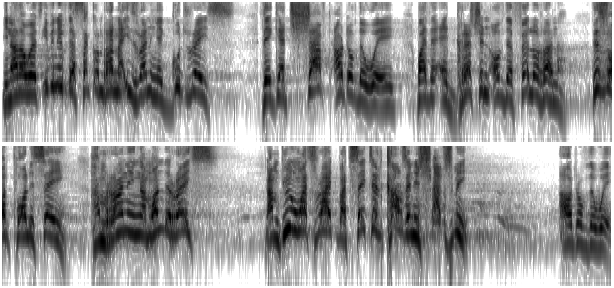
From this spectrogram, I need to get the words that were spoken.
In other words, even if the second runner is running a good race, they get shoved out of the way by the aggression of the fellow runner. This is what Paul is saying. I'm running, I'm on the race. I'm doing what's right, but Satan comes and he shoves me out of the way.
